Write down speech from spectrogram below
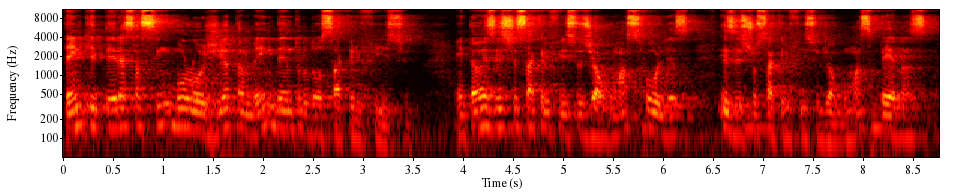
tem que ter essa simbologia também dentro do sacrifício. Então, existe sacrifícios de algumas folhas, existe o sacrifício de algumas penas,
